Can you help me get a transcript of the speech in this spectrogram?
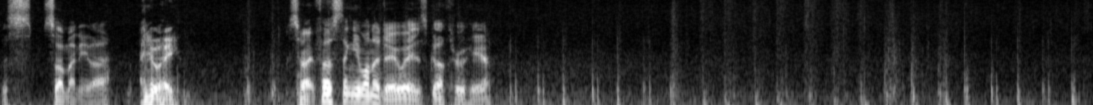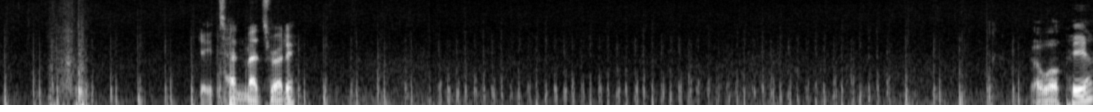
there's so many there. Anyway. So right, first thing you want to do is go through here. Get your 10 meds ready. Up here.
